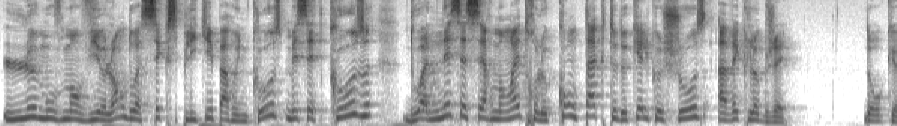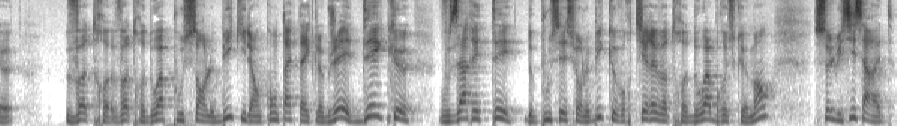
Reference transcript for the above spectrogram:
le mouvement violent doit s'expliquer par une cause, mais cette cause doit nécessairement être le contact de quelque chose avec l'objet. Donc, euh, votre, doigt poussant le bic, il est en contact avec l'objet, et dès que vous arrêtez de pousser sur le bic, que vous retirez votre doigt brusquement, celui-ci s'arrête.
